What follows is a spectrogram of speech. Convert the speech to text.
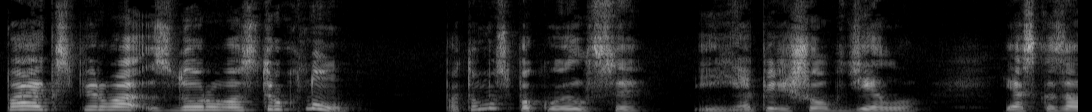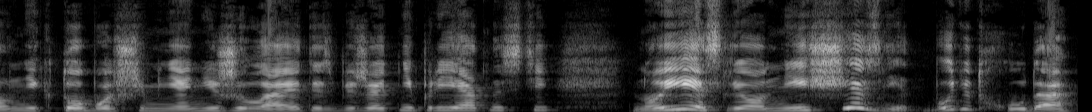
Пайк сперва здорово струхнул, потом успокоился, и я перешел к делу. Я сказал, никто больше меня не желает избежать неприятностей, но если он не исчезнет, будет худо.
